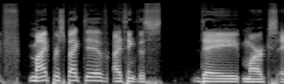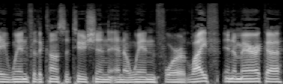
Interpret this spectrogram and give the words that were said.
f- my perspective, I think this day marks a win for the Constitution and a win for life in America.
